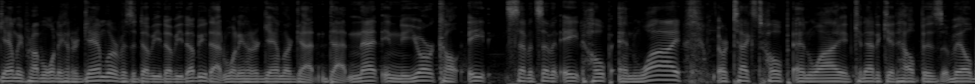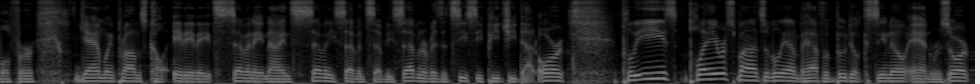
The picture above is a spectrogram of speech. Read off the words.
Gambling problem 1 800 Gambler. Visit www.1800Gambler.net. In New York, call 877 8 HOPE NY or text HOPE NY. In Connecticut, help is available for gambling problems. Call 888 789 7777 or visit ccpg.org. Please play responsibly on behalf of Boot Hill Casino and Resort.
